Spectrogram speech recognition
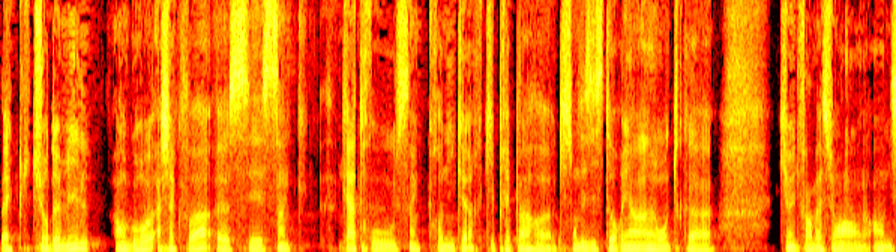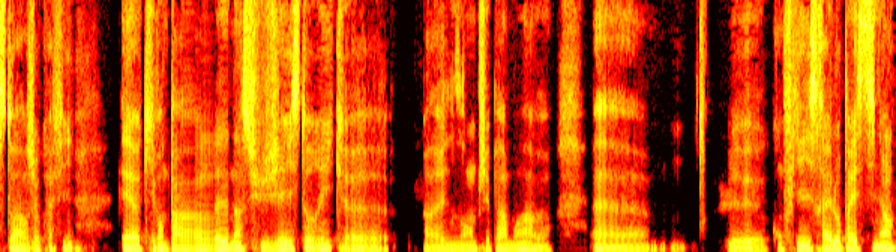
Bah, Culture 2000, en gros, à chaque fois, c'est 5 quatre ou cinq chroniqueurs qui préparent, euh, qui sont des historiens ou en tout cas qui ont une formation en, histoire, géographie et euh, qui vont parler d'un sujet historique. Euh, par exemple, je sais pas moi, le conflit israélo-palestinien.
